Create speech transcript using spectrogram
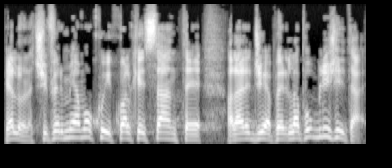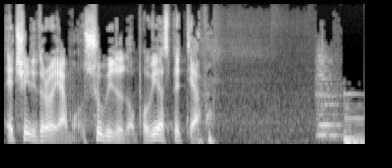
E allora ci fermiamo qui qualche istante alla regia per la pubblicità e ci ritroviamo subito dopo, vi aspettiamo.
